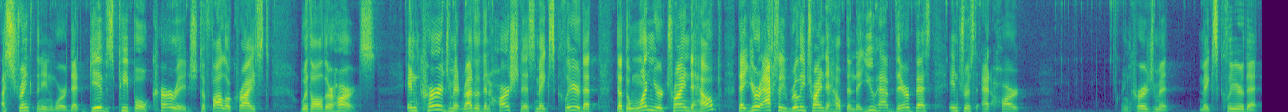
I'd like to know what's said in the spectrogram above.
a strengthening word that gives people courage to follow Christ with all their hearts. Encouragement rather than harshness makes clear that, that the one you're trying to help, that you're actually really trying to help them, that you have their best interest at heart. Encouragement makes clear that,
